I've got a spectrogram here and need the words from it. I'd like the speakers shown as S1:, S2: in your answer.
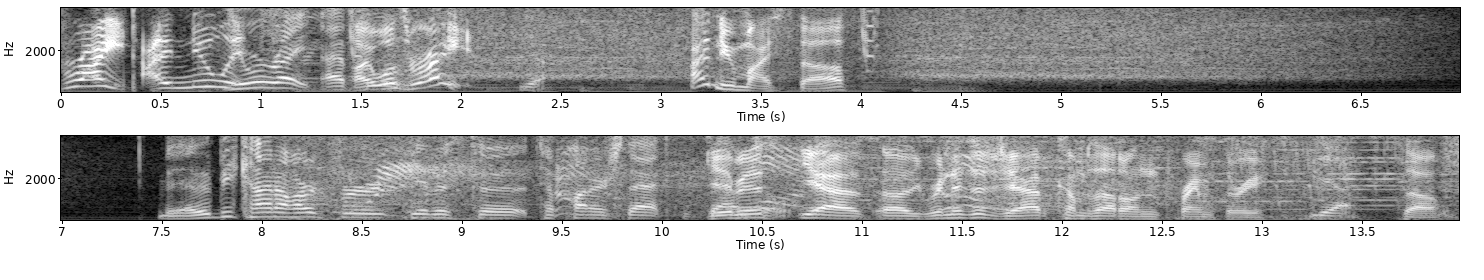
S1: was right. I knew it.
S2: You were right,
S1: I was right.
S2: Yeah.
S1: I knew my stuff.
S2: Yeah, it would be kind of hard for Gibbous to, to punish that.
S1: Gibbous,
S2: tilt.
S1: yeah, uh, Greninja jab comes out on frame three.
S2: Yeah.
S1: So.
